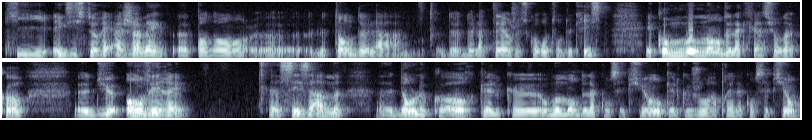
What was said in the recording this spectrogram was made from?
qui existeraient à jamais pendant le temps de la, de la terre jusqu'au retour de Christ, et qu'au moment de la création d'un corps, Dieu enverrait ces âmes euh, dans le corps au moment de la conception, quelques jours après la conception.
